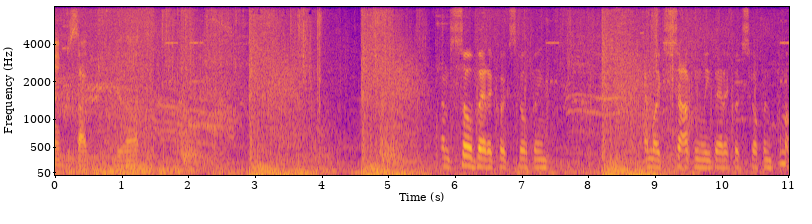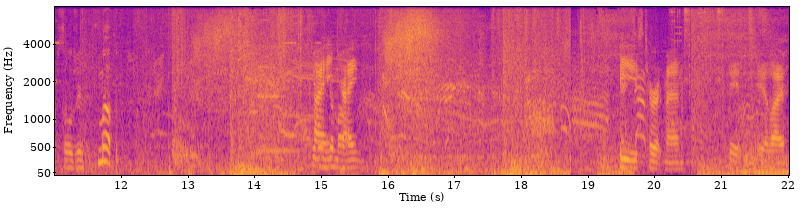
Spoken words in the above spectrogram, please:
Game decided to do that. I'm so bad at quick scoping. I'm like shockingly bad at quick scoping. Come up, soldier. Come up. I, come up. I... Please, turret man. Stay, stay alive.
